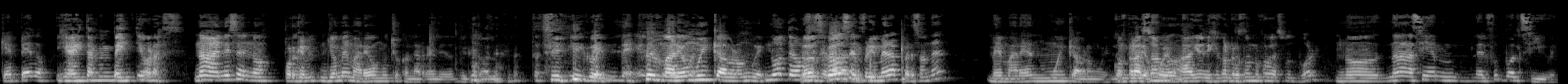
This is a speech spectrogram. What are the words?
¿qué pedo? Y ahí también 20 horas. No, en ese no, porque yo me mareo mucho con la realidad virtual. sí, güey. me mareo muy cabrón, güey. No te Los juegos en primera persona me marean muy cabrón, güey. Con razón, ah, yo dije, con razón no juegas fútbol. No, no, sí, en el fútbol sí, güey.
